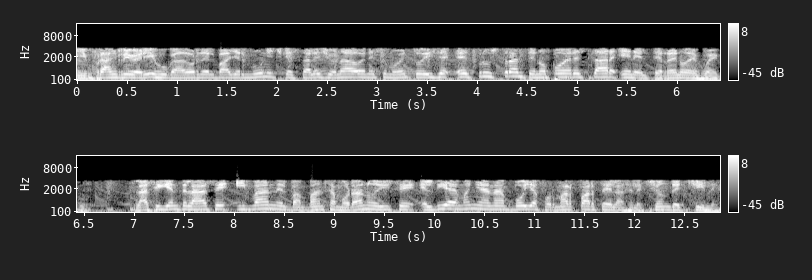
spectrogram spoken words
Y Frank Ribery, jugador del Bayern Múnich, que está lesionado en este momento, dice, es frustrante no poder estar en el terreno de juego. La siguiente la hace Iván el Bambán Zamorano, dice el día de mañana voy a formar parte de la selección de Chile.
